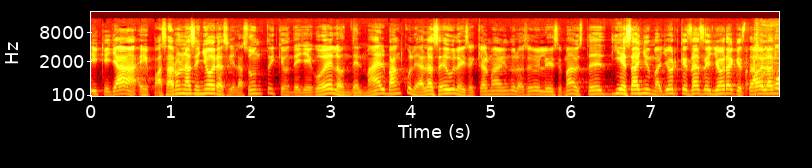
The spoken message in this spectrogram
Y que ya eh, pasaron las señoras y el asunto, y que donde llegó él, donde el ma del banco le da la cédula y se queda el ma viendo la cédula y le dice, ma, usted es 10 años mayor que esa señora que estaba hablando.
